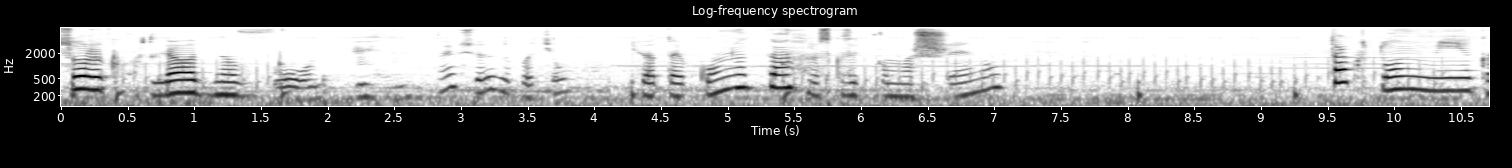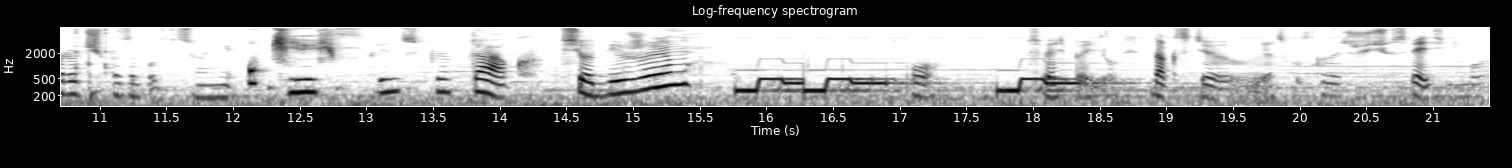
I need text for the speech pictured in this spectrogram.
40 для одного. Угу. Ну и все, заплатил. Пятая комната. Рассказать про машину. Так Томми, короче, позаботится о ней. Окей, в принципе. Так, все, бежим. О, связь появилась. Да, кстати, я забыл сказать, что еще связи не было.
